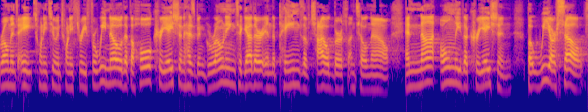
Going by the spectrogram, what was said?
Romans 8, 22 and 23, For we know that the whole creation has been groaning together in the pains of childbirth until now. And not only the creation, but we ourselves,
